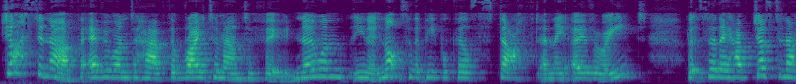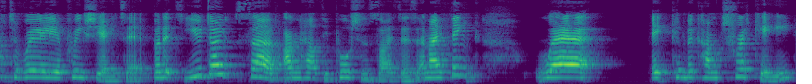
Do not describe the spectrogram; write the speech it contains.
just enough for everyone to have the right amount of food. No one, you know, not so that people feel stuffed and they overeat, but so they have just enough to really appreciate it. But it's, you don't serve unhealthy portion sizes. And I think where it can become tricky,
